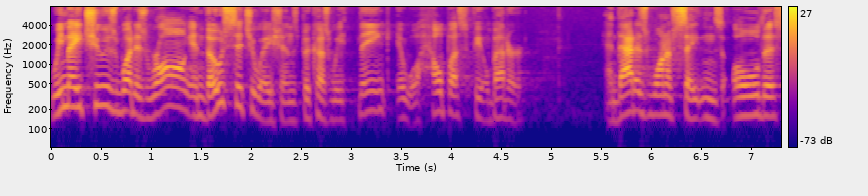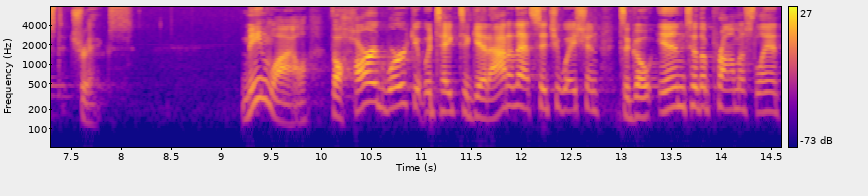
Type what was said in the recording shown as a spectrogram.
We may choose what is wrong in those situations because we think it will help us feel better. And that is one of Satan's oldest tricks. Meanwhile, the hard work it would take to get out of that situation, to go into the promised land,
